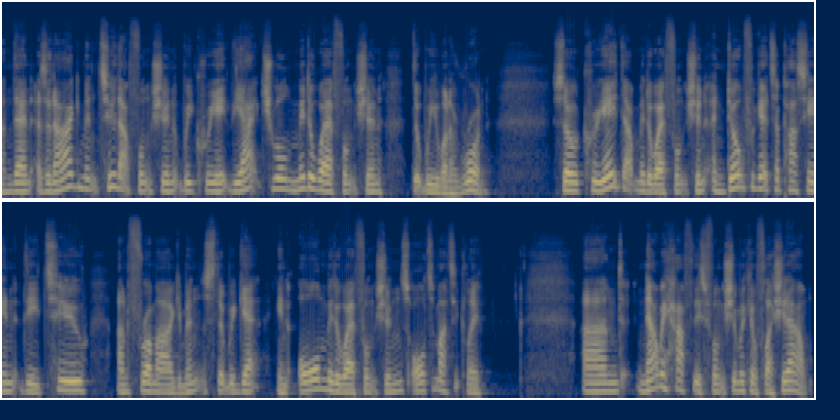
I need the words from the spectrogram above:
And then as an argument to that function, we create the actual middleware function that we want to run. So create that middleware function and don't forget to pass in the to and from arguments that we get in all middleware functions automatically. And now we have this function, we can flesh it out.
